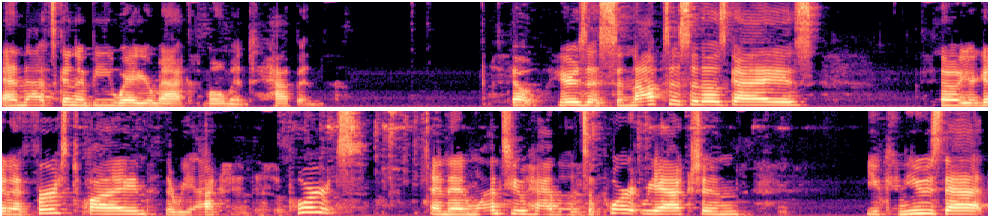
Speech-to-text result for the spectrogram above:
and that's going to be where your max moment happens. So here's a synopsis of those guys. So you're going to first find the reaction to supports, and then once you have those support reactions, you can use that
